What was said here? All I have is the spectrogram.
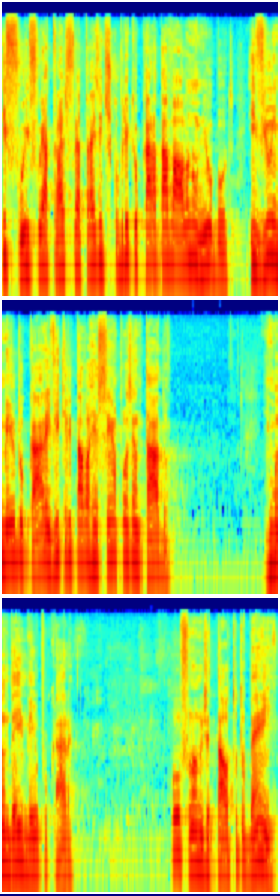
E fui, fui atrás, fui atrás e descobri que o cara dava aula no Newbold. E vi o e-mail do cara e vi que ele estava recém-aposentado. E mandei e-mail para o cara. Ô, falando de tal, tudo bem?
